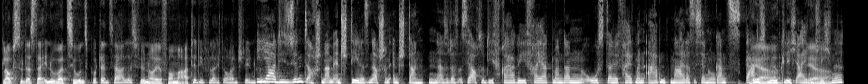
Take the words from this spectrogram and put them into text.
Glaubst du, dass da Innovationspotenzial ist für neue Formate, die vielleicht auch entstehen können? Ja, die sind auch schon am Entstehen, sind auch schon entstanden. Also das ist ja auch so die Frage, wie feiert man dann Ostern, wie feiert man Abendmahl? Das ist ja nun ganz gar nicht ja, möglich eigentlich. Ja, ne?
